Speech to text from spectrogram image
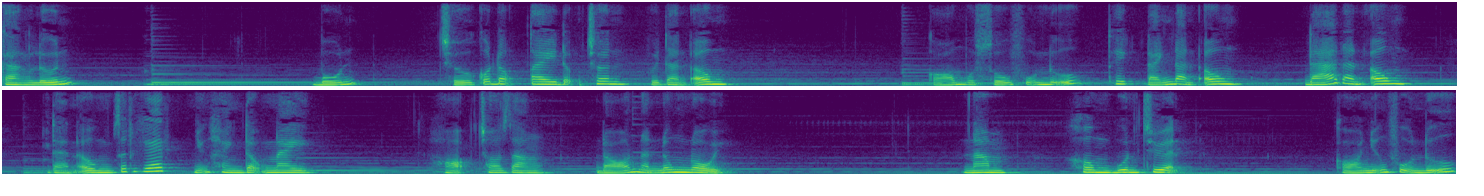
càng lớn. 4. Chớ có động tay động chân với đàn ông. Có một số phụ nữ thích đánh đàn ông, đá đàn ông. Đàn ông rất ghét những hành động này. Họ cho rằng đó là nông nổi. 5. Không buôn chuyện. Có những phụ nữ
